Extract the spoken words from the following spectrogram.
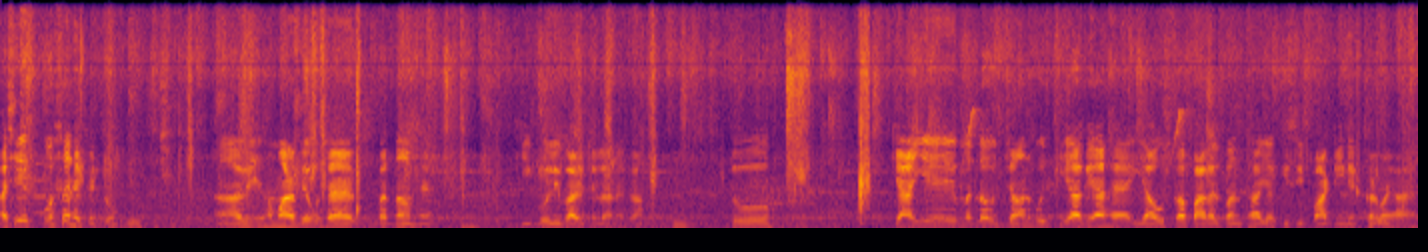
अच्छा एक क्वेश्चन है पिंटू। अभी हमारा बेगूसराय बदनाम है कि गोली गोलीबारी चलाने का। तो क्या ये मतलब जानबूझ किया गया है या उसका पागलपन था या किसी पार्टी ने करवाया है?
